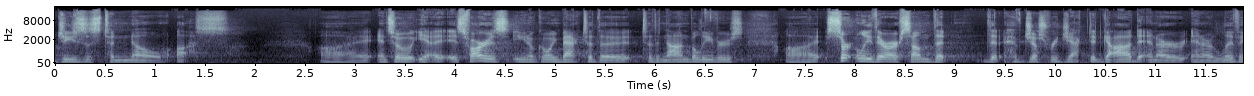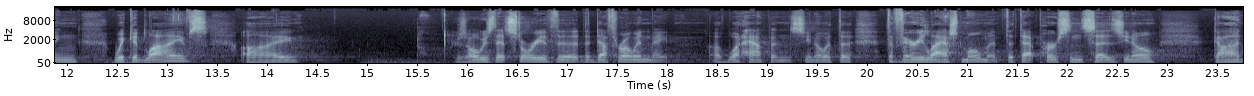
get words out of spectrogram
Jesus to know us? Uh, and so, yeah, as far as you know, going back to the to the non-believers, uh, certainly there are some that that have just rejected God and are and are living wicked lives. Uh, there's always that story of the the death row inmate of what happens, you know, at the, the very last moment that that person says, you know, God,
